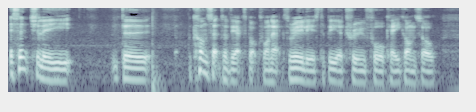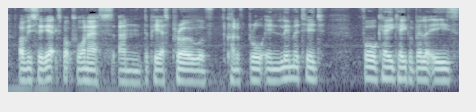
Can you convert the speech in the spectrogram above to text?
essentially, the concept of the Xbox One X really is to be a true 4K console. Obviously, the Xbox One S and the PS Pro have kind of brought in limited 4K capabilities,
